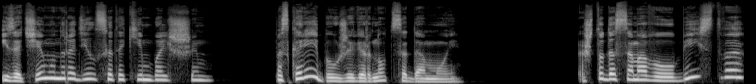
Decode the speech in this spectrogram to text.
И зачем он родился таким большим? Поскорей бы уже вернуться домой. Что до самого убийства,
